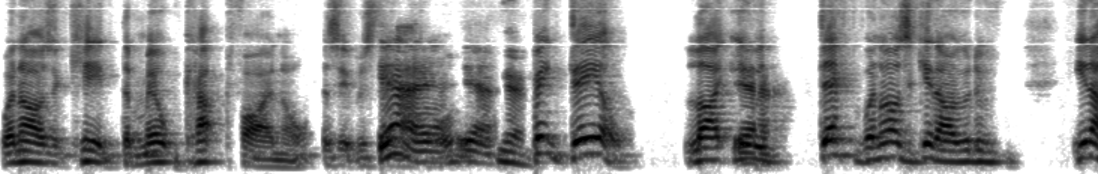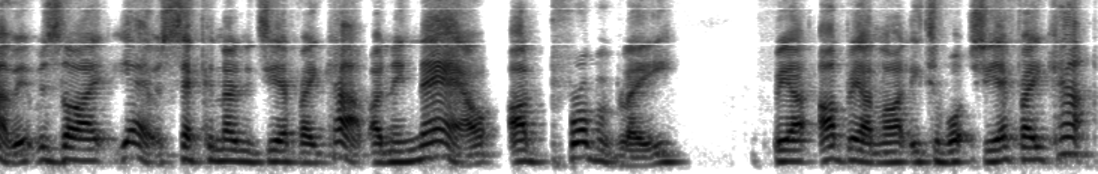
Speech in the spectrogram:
when I was a kid, the Milk Cup final, as it was. yeah, yeah, called, yeah. big deal. Like you Yeah. would definitely when I was a kid, I would have, you know, it was like, yeah, it was second only to the FA Cup. I mean, now I'd probably be I'd be unlikely to watch the FA Cup.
